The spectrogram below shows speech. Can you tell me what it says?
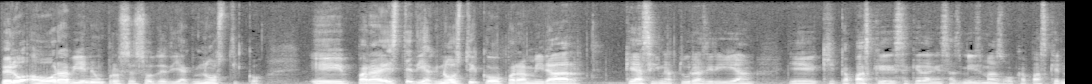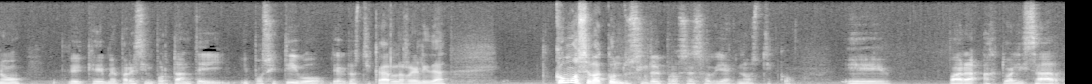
pero ahora viene un proceso de diagnóstico. Eh, para este diagnóstico, para mirar qué asignaturas dirían, eh, que capaz que se quedan esas mismas o capaz que no, que me parece importante y, positivo diagnosticar la realidad. ¿Cómo se va a conducir el proceso diagnóstico para actualizar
